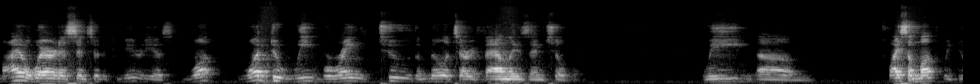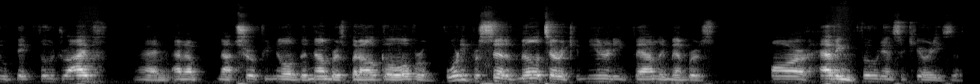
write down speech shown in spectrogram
my awareness into the community is what, what do we bring to the military families and children? We, um, twice a month, we do a big food drive and, and I'm not sure if you know the numbers, but I'll go over them. Forty percent of military community family members are having food insecurities at,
